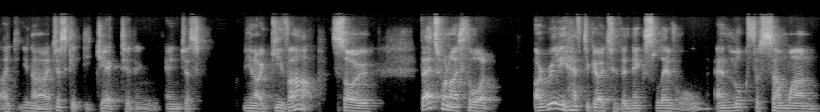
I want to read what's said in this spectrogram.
I you know I just get dejected and and just you know give up. So that's when I thought I really have to go to the next level and look for someone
